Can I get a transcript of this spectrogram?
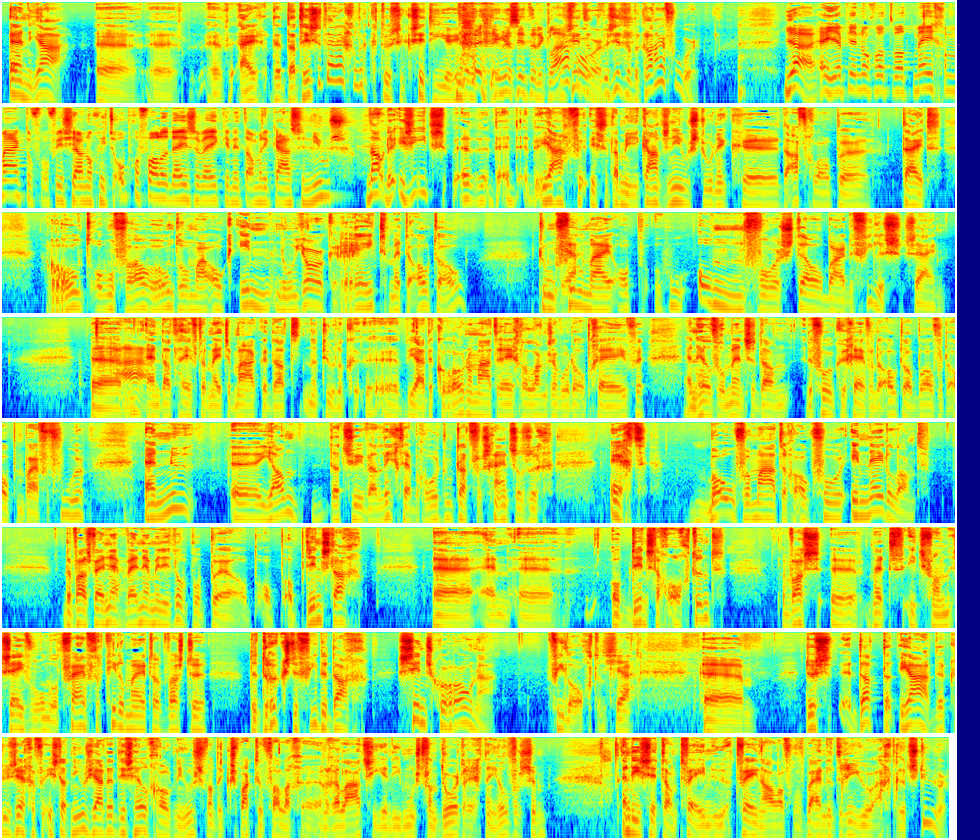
en ja, eh, eh, eh, dat is het eigenlijk. Dus ik zit hier. heel- We zitten er klaar we zitten, voor. we zitten er klaar voor. Ja, hey, heb jij nog wat, wat meegemaakt? Of, of is jou nog iets opgevallen deze week in het Amerikaanse nieuws? Nou, er is iets. eh, ja, is het Amerikaans nieuws toen ik eh, de afgelopen tijd rondom, vooral rondom, maar ook in New York reed met de auto. Toen viel mij op hoe onvoorstelbaar de files zijn. Ehm, Ah. En dat heeft ermee te maken dat natuurlijk eh, ja, de coronamaatregelen langzaam worden opgeheven. En heel veel mensen dan de voorkeur geven aan de auto boven het openbaar vervoer. En nu, eh, Jan, dat zul je wel licht hebben gehoord, doet dat verschijnsel zich echt bovenmatig ook voor in Nederland. Er was, wij, ne- wij nemen dit op op, eh, op, op, op dinsdag. En op dinsdagochtend was eh, met iets van 750 kilometer... het was de, de drukste filedag sinds corona. Fileochtend. Ja. Ehm, dus dat, dat- ja, dan kun je zeggen, is dat nieuws? Ja, dat is heel groot nieuws. Want ik sprak toevallig eh, een relatie en die moest van Dordrecht naar Hilversum. En die zit dan twee uur, tweeënhalf of bijna drie uur achter het stuur.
